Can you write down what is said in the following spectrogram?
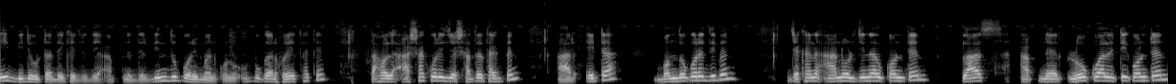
এই ভিডিওটা দেখে যদি আপনাদের বিন্দু পরিমাণ কোনো উপকার হয়ে থাকে, তাহলে আশা করি যে সাথে থাকবেন। আর এটা বন্ধ করে দিবেন, যেখানে আনঅরিজিনাল কন্টেন্ট প্লাস আপনার লো কোয়ালিটি কন্টেন্ট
